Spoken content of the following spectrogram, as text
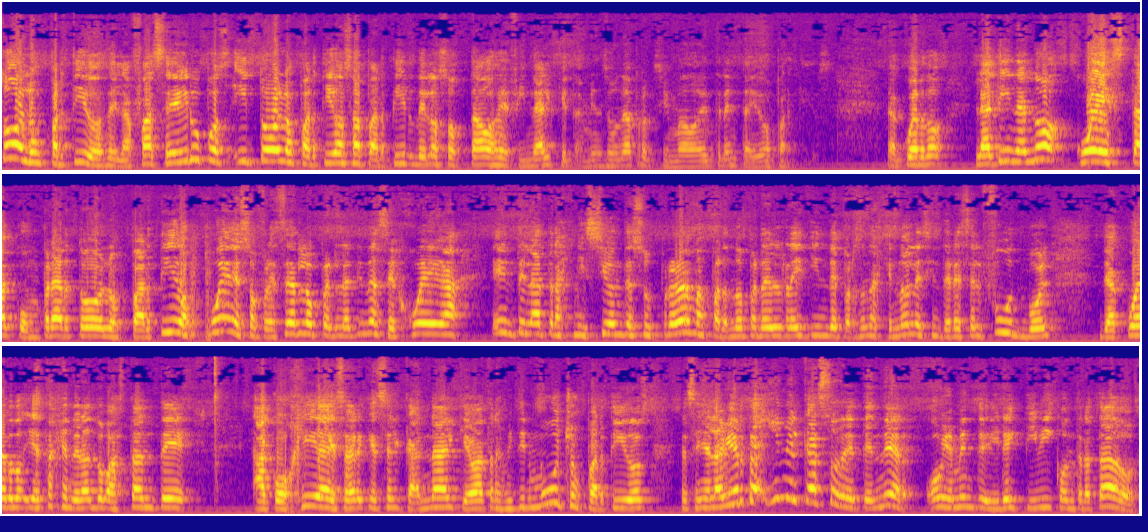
todos los partidos de la fase de grupos y todos los partidos a partir de los octavos de final, que también son un aproximado de 32 partidos. ¿De acuerdo? Latina no cuesta comprar todos los partidos, puedes ofrecerlo, pero Latina se juega entre la transmisión de sus programas para no perder el rating de personas que no les interesa el fútbol, ¿de acuerdo? Ya está generando bastante acogida de saber que es el canal que va a transmitir muchos partidos de señal abierta y en el caso de tener, obviamente, DirecTV contratado,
